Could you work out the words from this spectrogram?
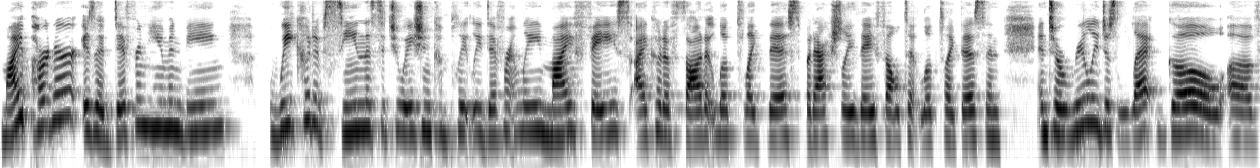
my partner is a different human being. We could have seen the situation completely differently. My face, I could have thought it looked like this, but actually they felt it looked like this and and to really just let go of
